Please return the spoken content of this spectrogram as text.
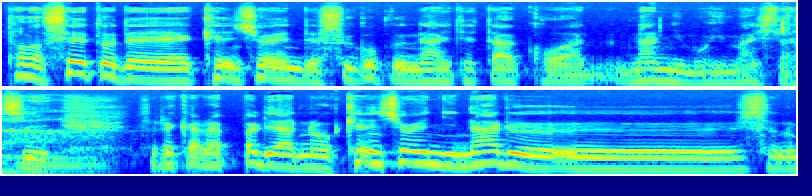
ただ生徒で腱鞘炎ですごく泣いてた子は何人もいましたしそれからやっぱりあの腱鞘炎になるその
